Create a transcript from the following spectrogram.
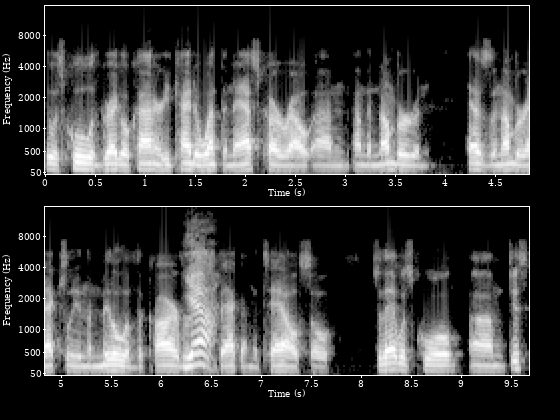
it was cool with greg o'connor. He kind of went the nascar route on on the number and has the number actually in the middle of the car versus yeah. back on the tail. So so that was cool. Um, just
